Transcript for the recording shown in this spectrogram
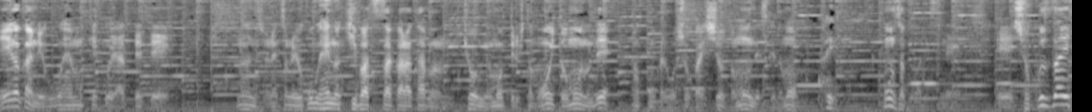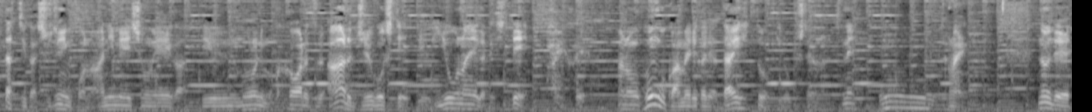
映画館で予告編も結構やっててなんでしょうねその予告編の奇抜さから多分興味を持ってる人も多いと思うので、まあ、今回ご紹介しようと思うんですけどもはい。本作はですね、えー食材たちが主人公のアニメーション映画っていうものにもかかわらず R15 指定っていう異様な映画でしてはい。はい。あの本国アメリカでは大ヒットを記録したようなんですね。はい。なので、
